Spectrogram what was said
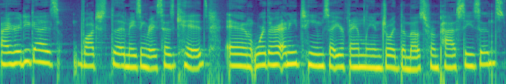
I heard you guys watched The Amazing Race as kids, and were there any teams that your family enjoyed the most from past seasons?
